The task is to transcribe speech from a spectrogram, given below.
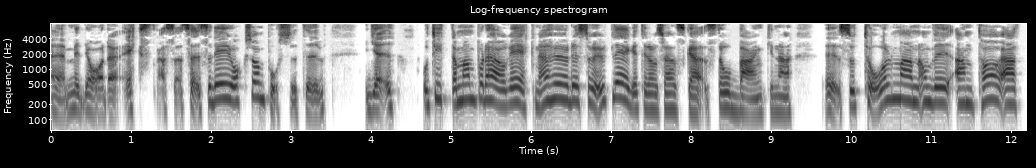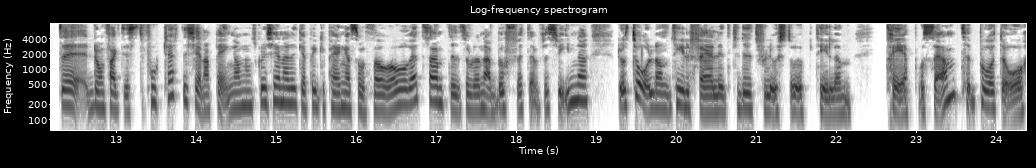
eh, miljarder extra. Så, att säga. så det är ju också en positiv grej. Och tittar man på det här och räknar hur det ser ut läget i de svenska storbankerna så tål man, om vi antar att de faktiskt fortsätter tjäna pengar, om de skulle tjäna lika mycket pengar som förra året samtidigt som den här bufferten försvinner, då tål de tillfälligt kreditförluster upp till en 3% på ett år.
